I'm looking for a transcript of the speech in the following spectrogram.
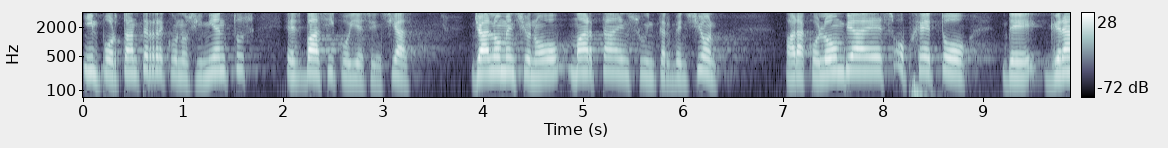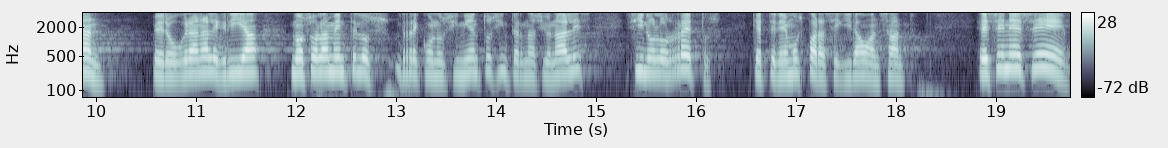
importantes reconocimientos, es básico y esencial. Ya lo mencionó Marta en su intervención. Para Colombia es objeto de gran, pero gran alegría, no solamente los reconocimientos internacionales, sino los retos que tenemos para seguir avanzando. Es en ese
